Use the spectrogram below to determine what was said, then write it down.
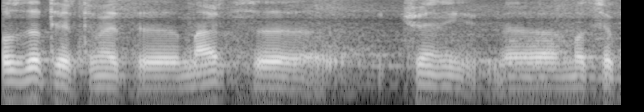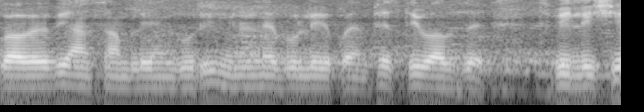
31 მარტს ჩვენი მოცეკვავები ანსამბლი ენგური მილინებული იყვნენ ფესტივალზე თბილისში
